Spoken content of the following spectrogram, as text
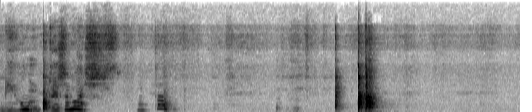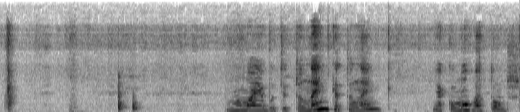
Бігом, прижимаєш. Отак. Воно має бути тоненьке-тоненьке, якомога тонше.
